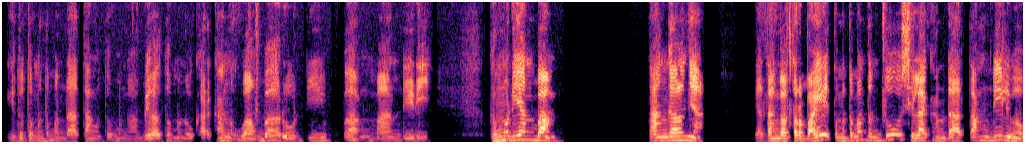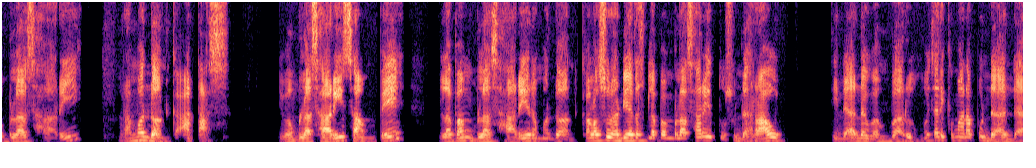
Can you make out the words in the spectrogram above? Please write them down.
Itu teman-teman datang untuk mengambil atau menukarkan uang baru di Bank Mandiri. Kemudian Bank, tanggalnya. Ya tanggal terbaik teman-teman tentu silakan datang di 15 hari Ramadan ke atas. 15 hari sampai 18 hari Ramadan. Kalau sudah di atas 18 hari itu sudah raut. Tidak ada uang baru. Mau cari ke mana pun tidak ada.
